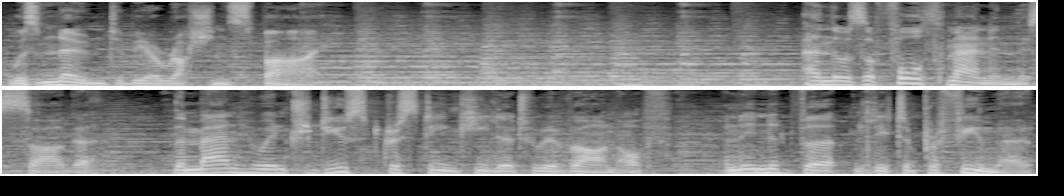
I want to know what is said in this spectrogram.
who was known to be a Russian spy. And there was a fourth man in this saga, the man who introduced Christine Keeler to Ivanov and inadvertently to Profumo.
